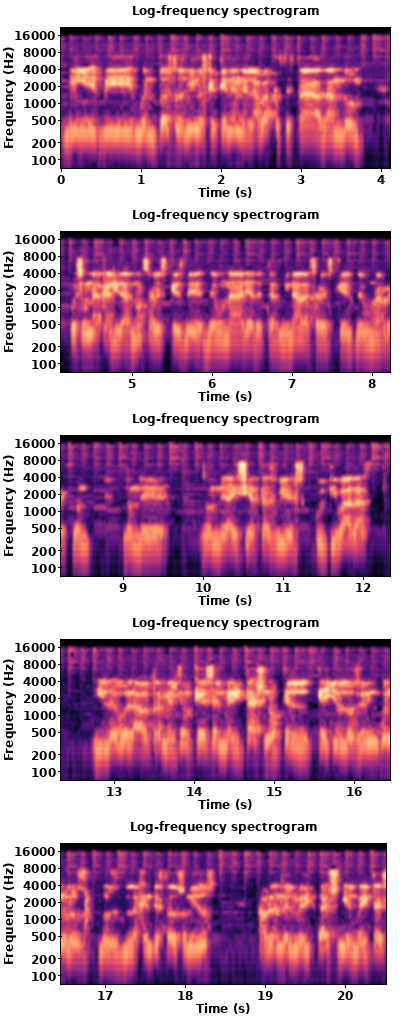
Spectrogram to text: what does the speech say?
bueno, todos estos vinos que tienen el ABA, pues te está dando pues una calidad, ¿no? Sabes que es de, de una área determinada, sabes que es de una región donde, donde hay ciertas vides cultivadas, y luego la otra mención que es el meritage, ¿no? Que, el, que ellos, los bueno, los, los, la gente de Estados Unidos hablan del Meritage y el Meritage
